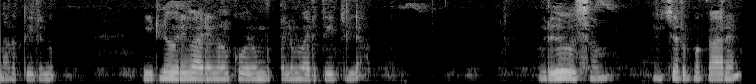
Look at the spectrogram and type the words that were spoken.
നടത്തിയിരുന്നു. വീട്ടിലെ ഒരു കാര്യങ്ങൾക്കും ഒരു മുട്ടലും വരുത്തിയിട്ടില്ല. ഒരു ദിവസം ഈ ചെറുപ്പക്കാരൻ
